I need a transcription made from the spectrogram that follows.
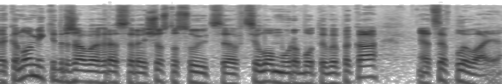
економіки держави-агресора, що стосується в цілому роботи ВПК, е, це впливає.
